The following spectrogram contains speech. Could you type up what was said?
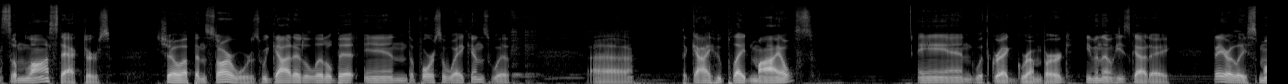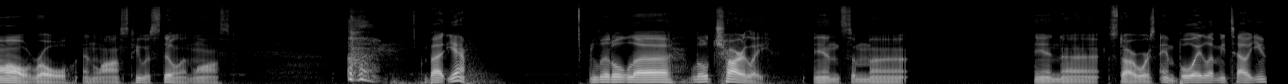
some lost actors show up in Star Wars. We got it a little bit in The Force Awakens with uh, the guy who played Miles and with Greg Grunberg, even though he's got a fairly small role in Lost, he was still in Lost. but yeah, little uh, little Charlie in some uh, in uh, Star Wars, and boy, let me tell you,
